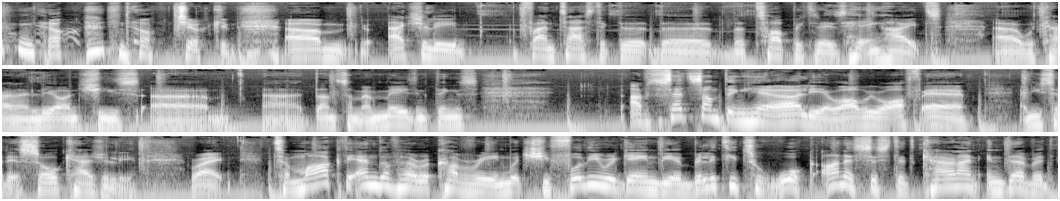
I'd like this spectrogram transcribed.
no, no, joking. Um, actually, fantastic. The, the the topic today is hitting heights uh, with Caroline Leon. She's um, uh, done some amazing things. I've said something here earlier while we were off air, and you said it so casually. Right. To mark the end of her recovery, in which she fully regained the ability to walk unassisted, Caroline endeavored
